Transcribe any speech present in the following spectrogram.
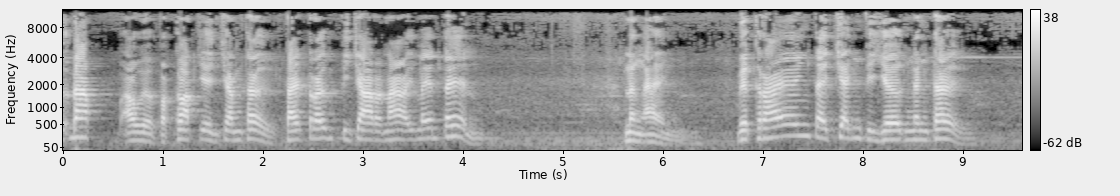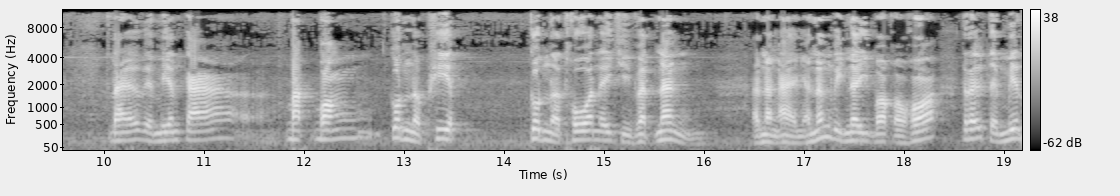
ស្ដាប់ឲ្យវាប្រកាសជាអញ្ចឹងទៅ តែត្រូវពិចារណាឲ្យមែនទេនឹងឯងវាក្រែងតែចេញពីយើងនឹងទៅ ដែលវាមានការបាត់បង់គុណភាពគុណធម៌នៃជីវិតហ្នឹងអានឹងឯងអានឹងវិន័យបកុហកត្រូវតែមាន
